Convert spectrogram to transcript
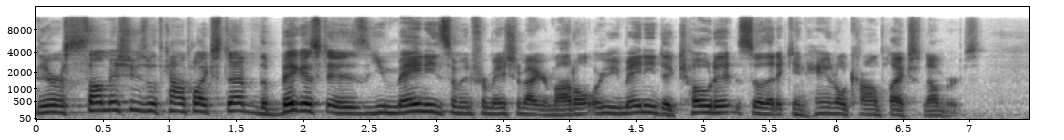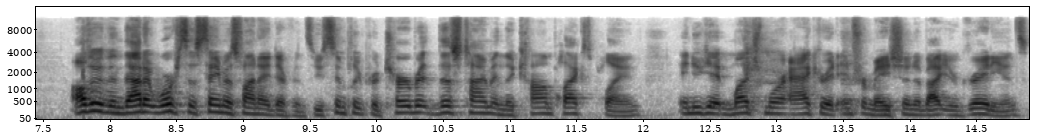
There are some issues with complex step. The biggest is you may need some information about your model or you may need to code it so that it can handle complex numbers. Other than that, it works the same as finite difference. You simply perturb it, this time in the complex plane, and you get much more accurate information about your gradients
